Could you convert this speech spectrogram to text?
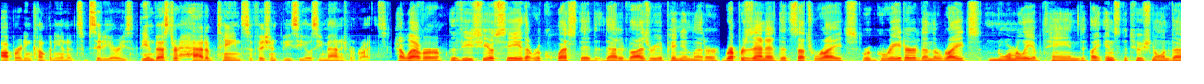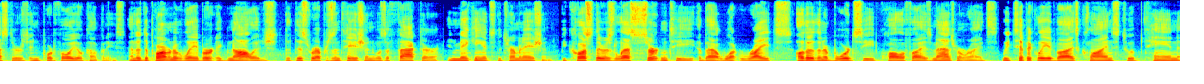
operating company and its subsidiaries, the investor had obtained sufficient VCOC management rights. However, the VCOC that requested that advisory opinion letter represented that such rights were greater than the rights normally obtained by institutional investors in portfolio companies, and the Department of Labor acknowledged that this representation was a factor in making its determination. Because there is less certainty about what rights other than a board seat qualify as management rights, we typically advise clients to obtain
